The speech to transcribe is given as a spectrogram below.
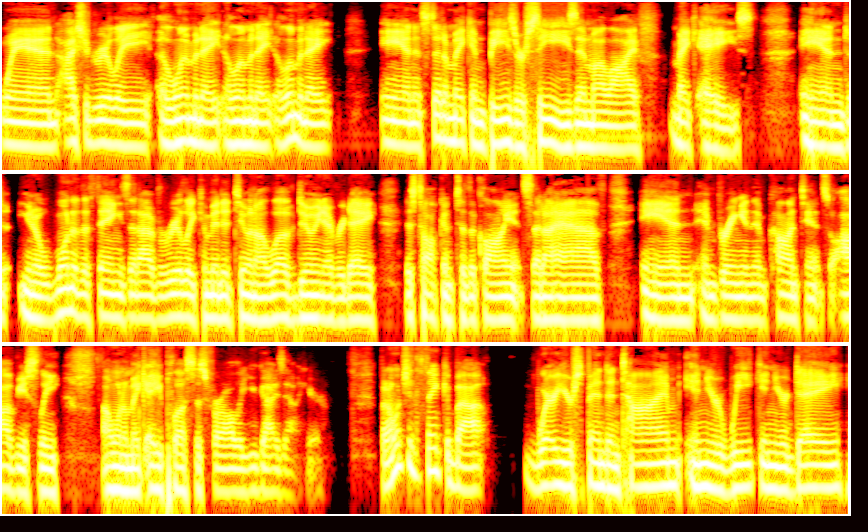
when I should really eliminate, eliminate, eliminate. And instead of making B's or C's in my life, make A's. And, you know, one of the things that I've really committed to and I love doing every day is talking to the clients that I have and, and bringing them content. So obviously I want to make A pluses for all of you guys out here. But I want you to think about where you're spending time in your week, in your day,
